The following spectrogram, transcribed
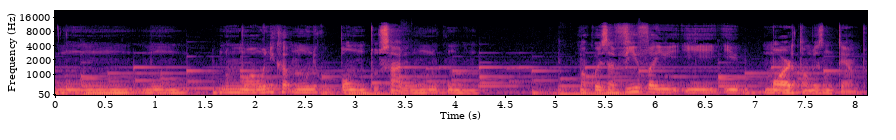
num, única, num único ponto, sabe? Num único, uma coisa viva e, e, e morta ao mesmo tempo.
